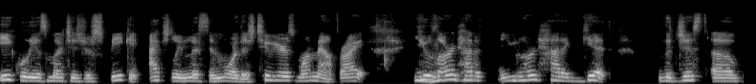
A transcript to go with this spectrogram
equally as much as you're speaking actually listen more. There's two ears one mouth right? You mm-hmm. learn how to you learn how to get the gist of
